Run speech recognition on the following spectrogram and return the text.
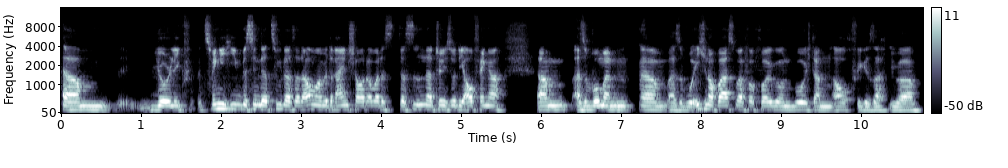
Ähm, Euroleague zwinge ich ihn ein bisschen dazu, dass er da auch mal mit reinschaut, aber das, das sind natürlich so die Aufhänger, ähm, also wo man, ähm, also wo ich noch Basketball verfolge und wo ich dann auch, wie gesagt, über,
